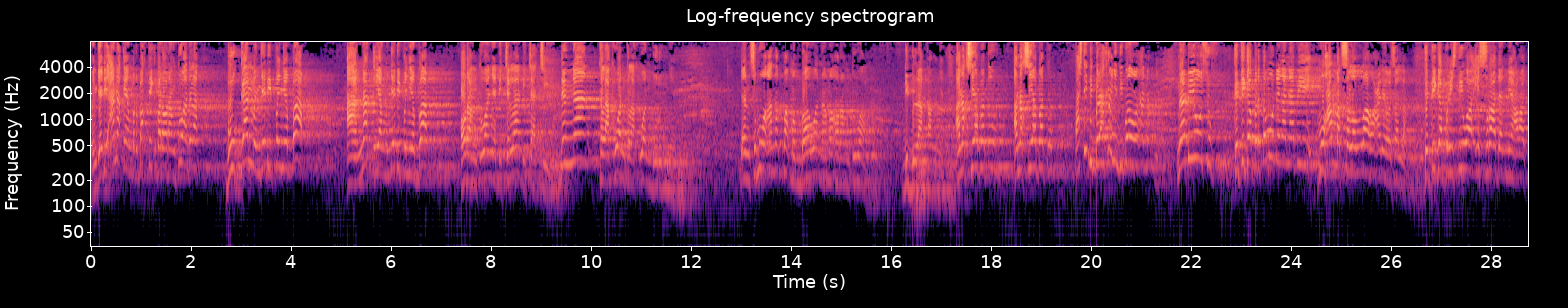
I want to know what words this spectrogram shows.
menjadi anak yang berbakti kepada orang tua adalah bukan menjadi penyebab anak yang menjadi penyebab orang tuanya dicela, dicaci dengan kelakuan-kelakuan buruknya. Dan semua anak Pak membawa nama orang tua di belakangnya. Anak siapa tuh? Anak siapa tuh? Pasti di belakangnya dibawa anaknya. Nabi Yusuf ketika bertemu dengan Nabi Muhammad sallallahu alaihi wasallam ketika peristiwa Isra dan Mi'raj.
